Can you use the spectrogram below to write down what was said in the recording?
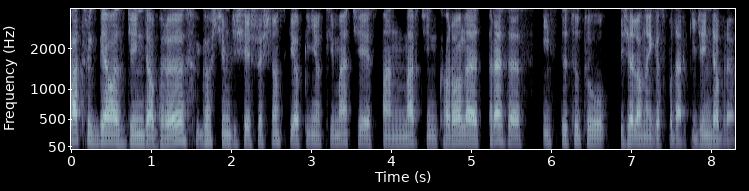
Patryk Białas, dzień dobry. Gościem dzisiejszej Śląskiej Opinii o Klimacie jest pan Marcin Korole, prezes Instytutu Zielonej Gospodarki. Dzień dobry.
